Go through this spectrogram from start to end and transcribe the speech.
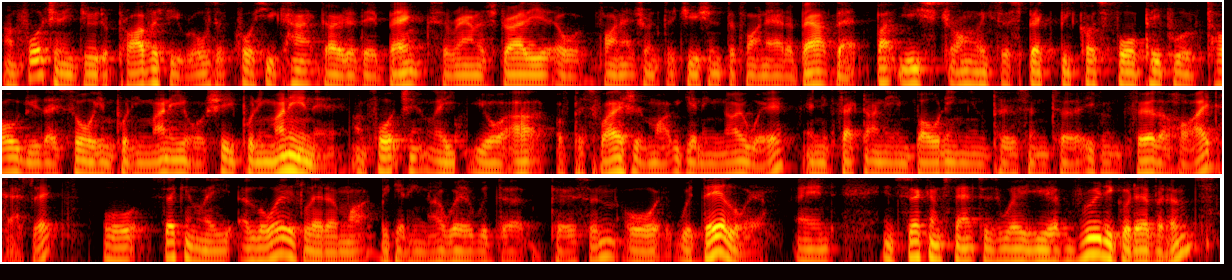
Unfortunately, due to privacy rules, of course, you can't go to their banks around Australia or financial institutions to find out about that. But you strongly suspect because four people have told you they saw him putting money or she putting money in there. Unfortunately, your art of persuasion might be getting nowhere and, in fact, only emboldening the person to even further hide assets. Or, secondly, a lawyer's letter might be getting nowhere with the person or with their lawyer. And in circumstances where you have really good evidence,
